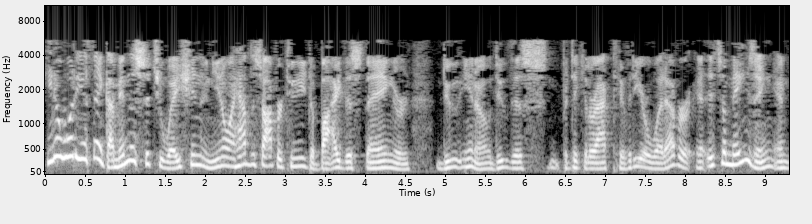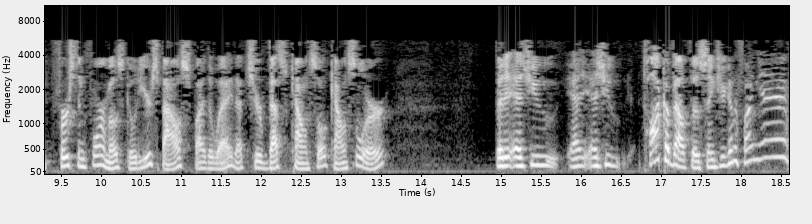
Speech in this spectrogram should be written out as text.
You know, what do you think? I'm in this situation and, you know, I have this opportunity to buy this thing or do, you know, do this particular activity or whatever. It's amazing. And first and foremost, go to your spouse, by the way. That's your best counsel, counselor. But as you, as you talk about those things, you're going to find, yeah,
